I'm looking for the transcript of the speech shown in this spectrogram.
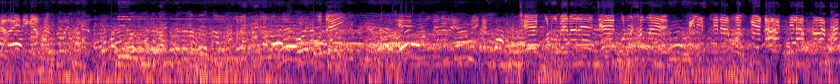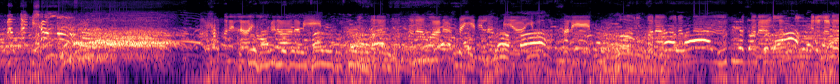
যারা এদিকে আছেন যে কোনো সময়ে ফিলিস্তিনের পক্ষে ডাক দিলে আপনারা থাকবেন তো ইনশাআল্লাহ আলহামদুলিল্লাহ রাব্বিল আলামিন والصلاة والسلام على سيد الأنبياء والمرسلين ربنا ظلمنا أنفسنا وإن لم تغفر لنا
